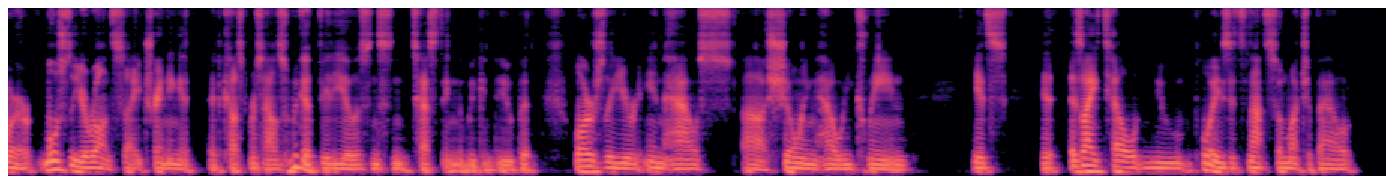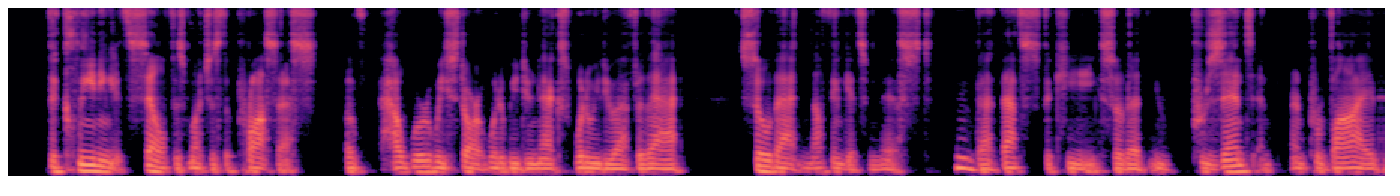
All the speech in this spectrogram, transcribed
where mostly you're on site training at, at customers' houses. We got videos and some testing that we can do, but largely you're in house uh, showing how we clean. It's it, as I tell new employees, it's not so much about the cleaning itself as much as the process of how where do we start, what do we do next, what do we do after that, so that nothing gets missed. Hmm. That that's the key, so that you present and, and provide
